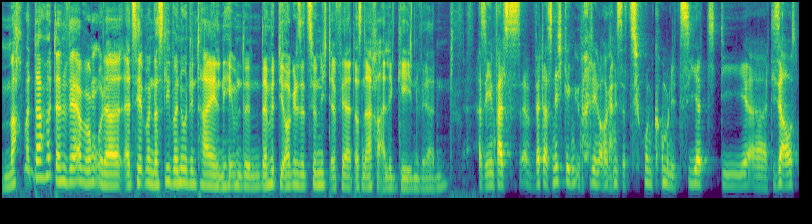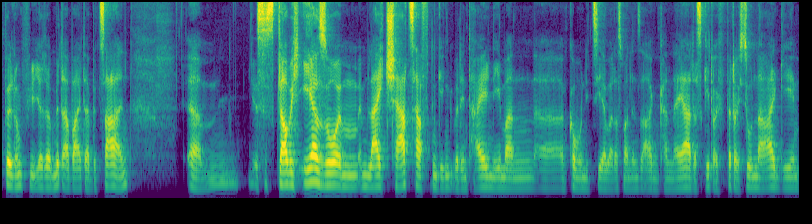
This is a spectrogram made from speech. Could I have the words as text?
macht man damit dann Werbung oder erzählt man das lieber nur den Teilnehmenden, damit die Organisation nicht erfährt, dass nachher alle gehen werden? Also jedenfalls wird das nicht gegenüber den Organisationen kommuniziert, die äh, diese Ausbildung für ihre Mitarbeiter bezahlen ähm, es ist, glaube ich, eher so im, im, leicht scherzhaften gegenüber den Teilnehmern äh, kommunizierbar, dass man dann sagen kann, naja, das geht euch, wird euch so nahe gehen,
